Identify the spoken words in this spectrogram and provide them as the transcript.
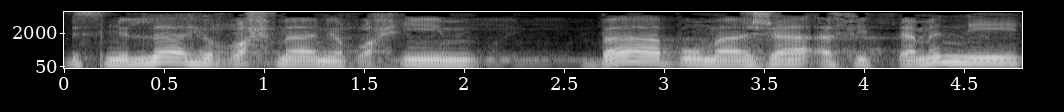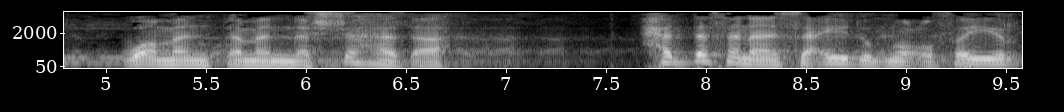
بسم الله الرحمن الرحيم. باب ما جاء في التمني ومن تمنى الشهادة. حدثنا سعيد بن عفير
